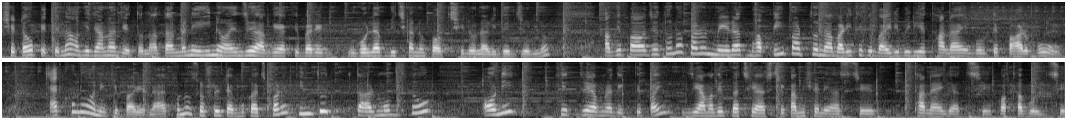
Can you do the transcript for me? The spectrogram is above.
সেটাও পেতে না, আগে জানা যেত না। তার মানে এই নয় যে, আগে একেবারে গোলাপ বিছানো পথ ছিল নারীদের জন্য। আগে পাওয়া যেত না, কারণ মেয়েরা ভাবতেই পারতো না, বাড়ি থেকে বাইরে বেরিয়ে থানায় বলতে পারব। এখনও অনেকে পারে না এখনও সোশ্যাল ট্যাবু কাজ করে, কিন্তু তার মধ্যেও অনেক ক্ষেত্রে আমরা দেখতে পাই যে আমাদের কাছে আসছে, কমিশনে আসছে, থানায় যাচ্ছে, কথা বলছে।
